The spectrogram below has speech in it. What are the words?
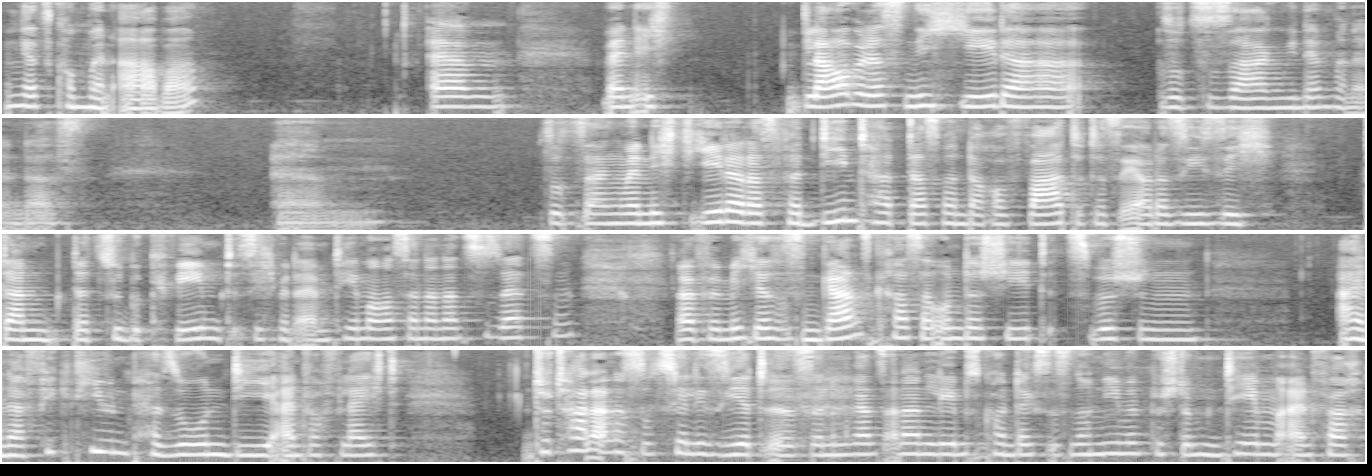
und jetzt kommt mein Aber, ähm, wenn ich glaube, dass nicht jeder sozusagen, wie nennt man denn das? Ähm, sozusagen, wenn nicht jeder das verdient hat, dass man darauf wartet, dass er oder sie sich dann dazu bequemt, sich mit einem Thema auseinanderzusetzen. Weil für mich ist es ein ganz krasser Unterschied zwischen einer fiktiven Person, die einfach vielleicht total anders sozialisiert ist, in einem ganz anderen Lebenskontext ist, noch nie mit bestimmten Themen einfach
